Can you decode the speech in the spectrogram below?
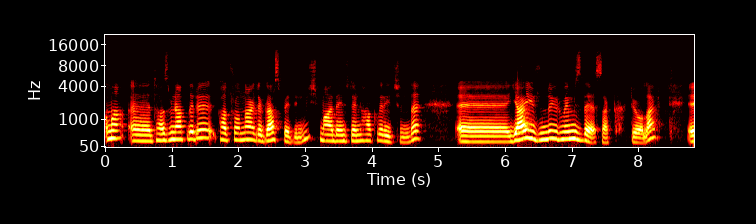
Ama e, tazminatları patronlarca gasp edilmiş. Madencilerin hakları için de e, yeryüzünde yürümemiz de yasak diyorlar. E,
